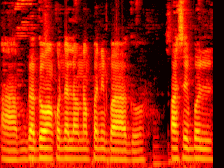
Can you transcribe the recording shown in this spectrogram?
um, gagawan ko na lang ng panibago. Possible,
